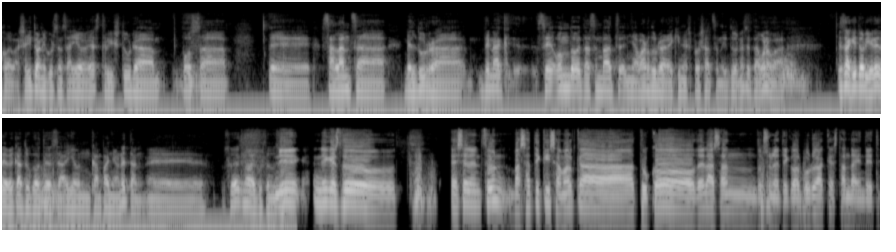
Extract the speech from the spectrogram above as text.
jode, ba, segituan ikusten zaio, ez? Tristura, poza, e, zalantza, beldurra, denak ze ondo eta zenbat nabardurarekin espresatzen dituen, ez? Eta, bueno, ba, Ez dakit hori ere debekatuko ote zaion kanpaina honetan. E, zuek nola ikusten duzu? Nik, nik ez dut ezer entzun, basatiki zamalkatuko dela esan duzunetik, hor buruak estanda indit.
